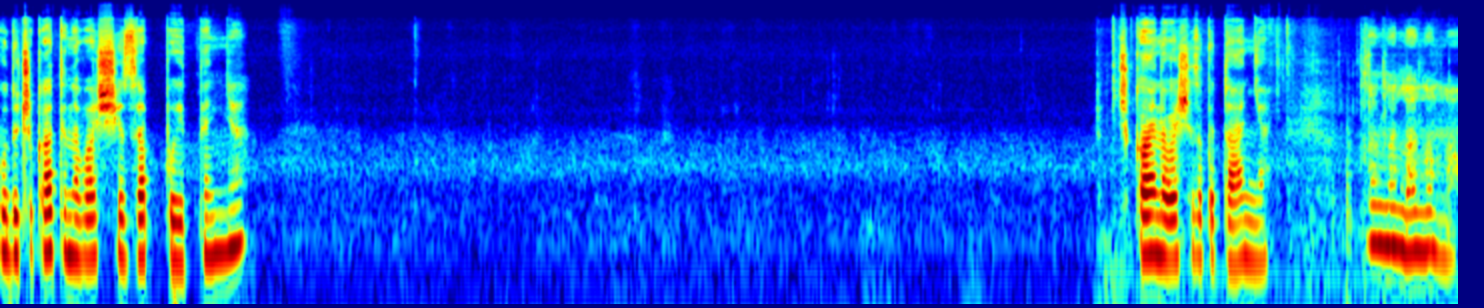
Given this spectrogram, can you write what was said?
Буду чекати на ваші запитання. Чекаю на ваші запитання. Ла-ла-ла-ла-ла.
